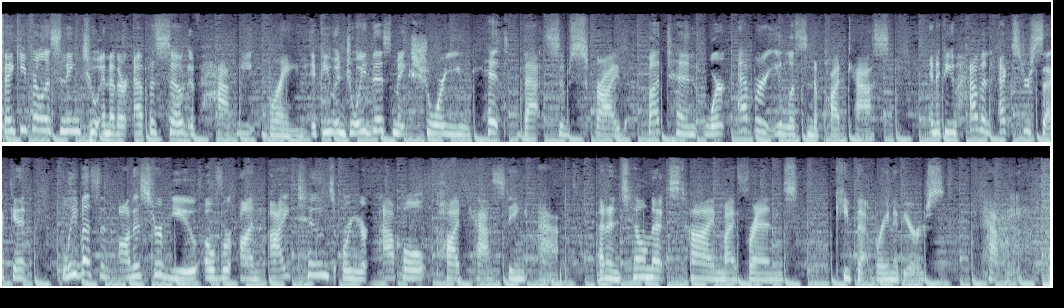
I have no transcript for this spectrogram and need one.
Thank you for listening to another episode of Happy Brain. If you enjoyed this, make sure you hit that subscribe button wherever you listen to podcasts. And if you have an extra second, leave us an honest review over on iTunes or your Apple podcasting app. And until next time, my friends, keep that brain of yours happy.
